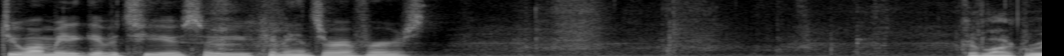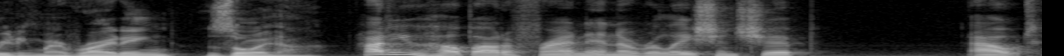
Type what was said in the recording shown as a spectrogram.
Do you want me to give it to you so you can answer it first? good luck reading my writing. Zoya, How do you help out a friend in a relationship out?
